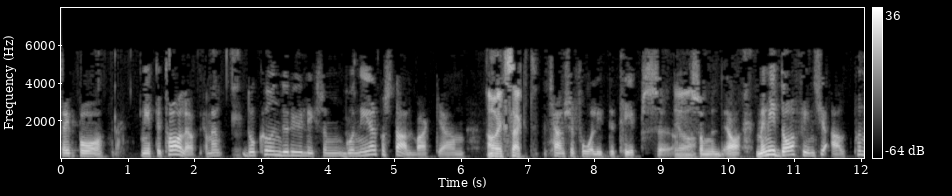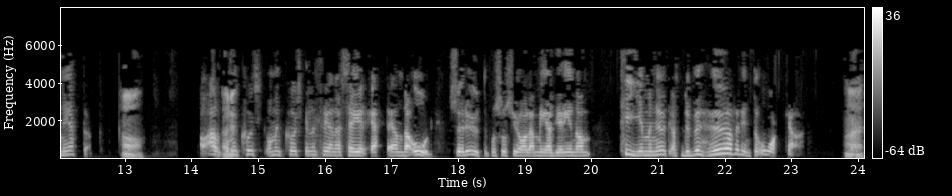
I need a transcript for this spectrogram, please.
säg på 90-talet, ja men då kunde du ju liksom gå ner på stallbacken, ja, exakt. kanske få lite tips. eh, Ja. Som, ja. Men idag finns ju allt på nätet. Ja. Allt, om, en kusk, om en kusk eller en tränare säger ett enda ord så är det ute på sociala medier inom tio minuter. Alltså, du behöver inte åka. Nej.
